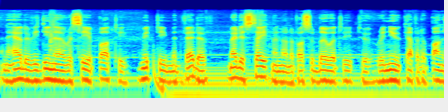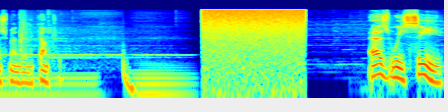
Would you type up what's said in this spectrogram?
and head of Yedinaya Rossiya Party, Dmitry Medvedev, made a statement on the possibility to renew capital punishment in the country. As we see,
